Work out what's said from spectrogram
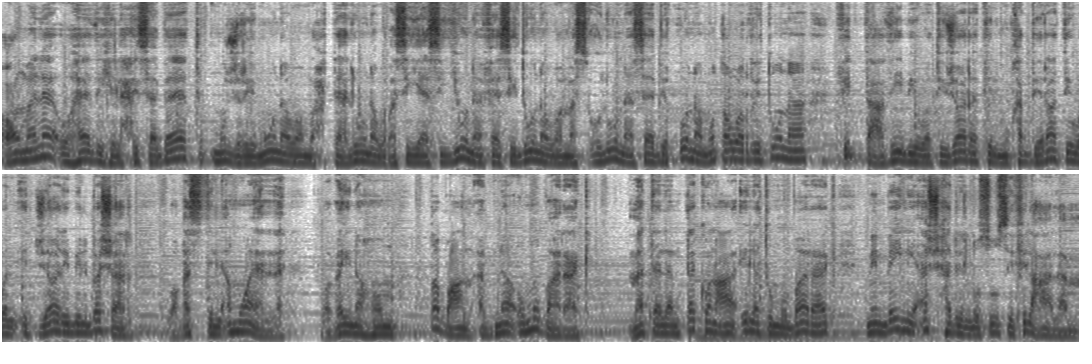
عملاء هذه الحسابات مجرمون ومحتالون وسياسيون فاسدون ومسؤولون سابقون متورطون في التعذيب وتجارة المخدرات والإتجار بالبشر وغسل الأموال وبينهم طبعا أبناء مبارك. متى لم تكن عائلة مبارك من بين أشهر اللصوص في العالم.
